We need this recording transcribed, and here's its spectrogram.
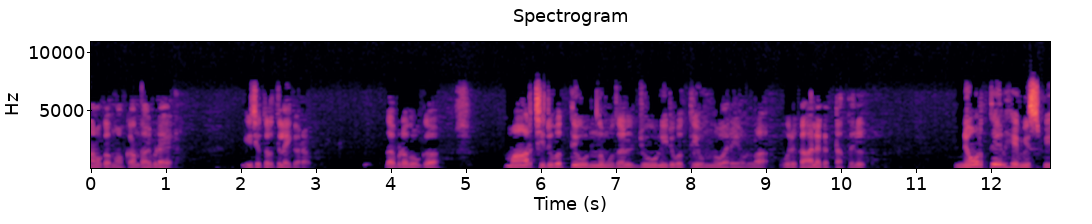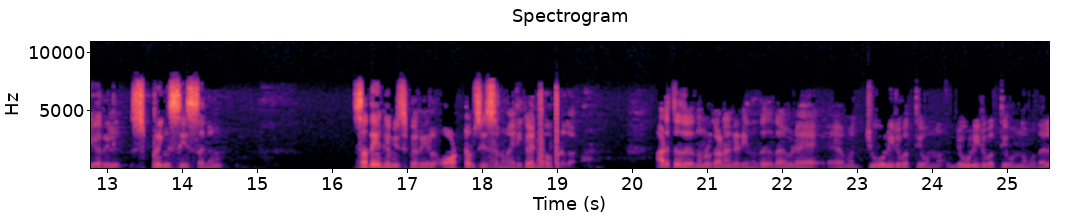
നമുക്ക് നോക്കാം. ഇവിടെ ഈ ചിത്രത്തിലേക്ക് വരാം. ഇവിടെ നോക്കുക. മാർച്ച് ഇരുപത്തി ഒന്ന് മുതൽ ജൂൺ ഇരുപത്തി ഒന്ന് വരെയുള്ള ഒരു കാലഘട്ടത്തിൽ നോർത്തേൺ ഹെമിസ്ഫിയറിൽ സ്പ്രിംഗ് സീസണും സദേൺ ഹെമിസ്ഫിയറിൽ ഓട്ടം സീസണുമായിരിക്കും അനുഭവപ്പെടുക. അടുത്തത് നമ്മൾ കാണാൻ കഴിയുന്നത് ഇവിടെ ജൂൺ ഇരുപത്തി ഒന്ന് ജൂൺ ഇരുപത്തി ഒന്ന് മുതൽ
